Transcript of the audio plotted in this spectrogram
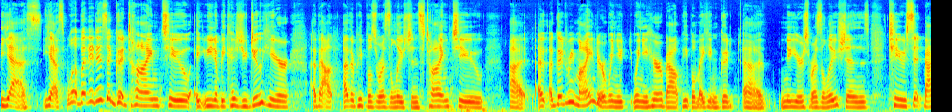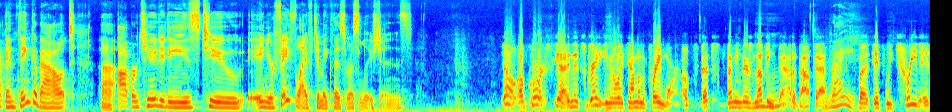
Yes, yes. Well, but it is a good time to, you know, because you do hear about other people's resolutions. Time to uh, a, a good reminder when you when you hear about people making good uh, New Year's resolutions to sit back and think about uh, opportunities to in your faith life to make those resolutions. No, of course, yeah, and it's great. You know, like I'm going to pray more. Oh, that's. I mean, there's nothing bad about that. Right. But if we treat it,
